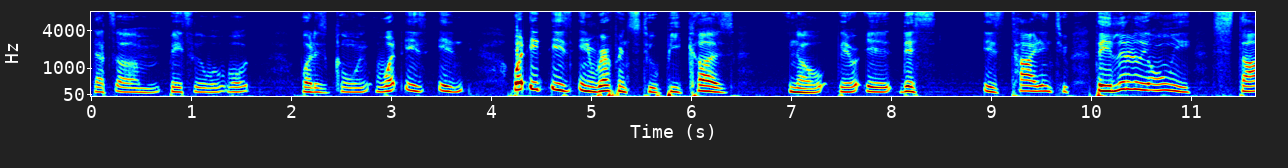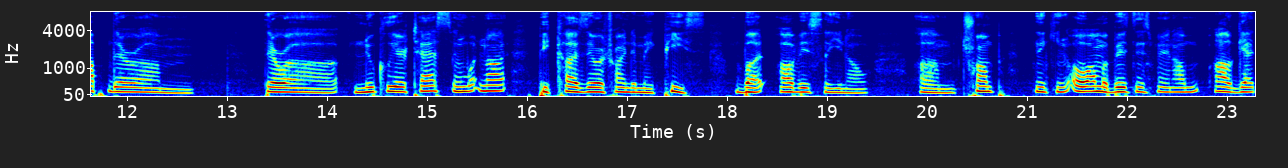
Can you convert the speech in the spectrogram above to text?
that's um basically what, what what is going what is in what it is in reference to because you know there is this is tied into. They literally only stopped their um their uh, nuclear tests and whatnot because they were trying to make peace. But obviously, you know, um, Trump thinking, "Oh, I'm a businessman. I'll I'll get,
